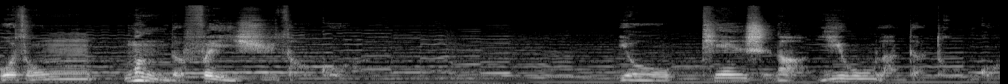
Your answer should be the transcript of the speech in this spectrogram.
我从梦的废墟走过，有。天使那幽蓝的瞳光，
